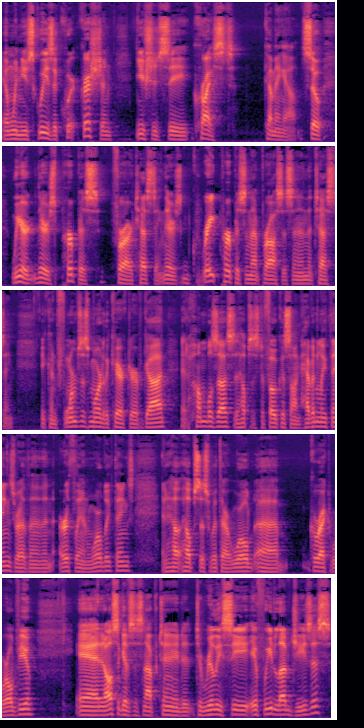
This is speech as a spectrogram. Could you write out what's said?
And when you squeeze a Christian, you should see Christ coming out. So we are there's purpose for our testing. There's great purpose in that process and in the testing. It conforms us more to the character of God. It humbles us. It helps us to focus on heavenly things rather than earthly and worldly things. It helps us with our world uh, correct worldview, and it also gives us an opportunity to, to really see if we love Jesus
